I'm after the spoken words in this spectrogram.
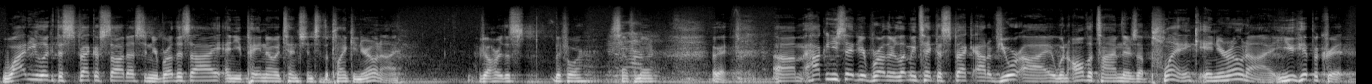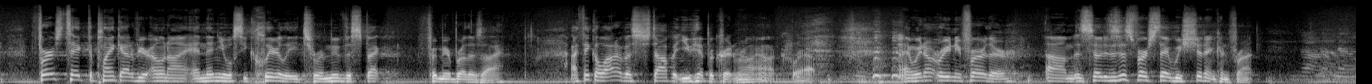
why do you look at the speck of sawdust in your brother's eye and you pay no attention to the plank in your own eye? Have y'all heard this before? Sound familiar? Okay. Um, how can you say to your brother, Let me take the speck out of your eye, when all the time there's a plank in your own eye? You hypocrite. First take the plank out of your own eye, and then you will see clearly to remove the speck from your brother's eye. I think a lot of us stop at you hypocrite and we're like, oh, crap. and we don't read any further. Um, so does this verse say we shouldn't confront? No.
